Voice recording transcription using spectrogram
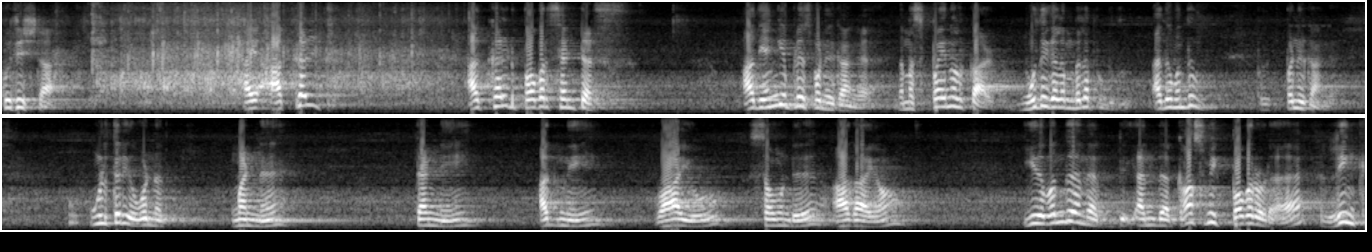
குதிஷ்டா. I occult occult power centers அது எங்கே பிளேஸ் பண்ணியிருக்காங்க நம்ம ஸ்பைனல் கார்டு முதுகெலும்பில் அது வந்து பண்ணியிருக்காங்க உங்களுக்கு தெரியும் ஒன்று மண் தண்ணி அக்னி வாயு சவுண்டு ஆகாயம். இது வந்து அந்த அந்த காஸ்மிக் பவரோட லிங்க்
